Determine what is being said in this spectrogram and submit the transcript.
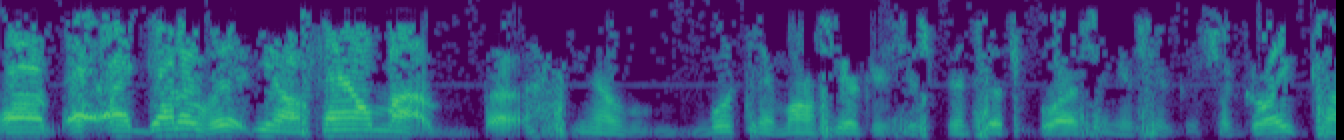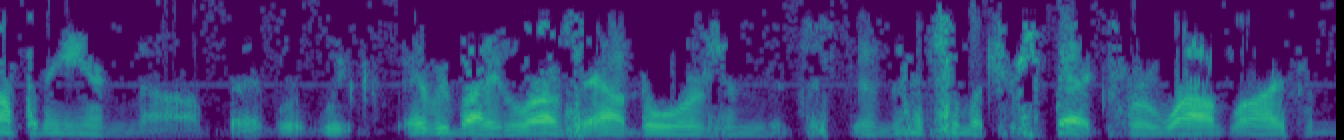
Uh, I, got over, you know, I found my, uh, you know, working at Mossy Oak has just been such a blessing. It's a, it's a great company, and uh, we, we everybody loves the outdoors and just and have so much respect for wildlife and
